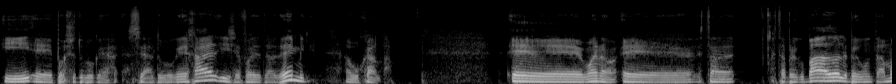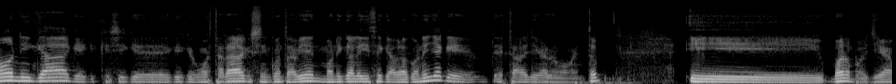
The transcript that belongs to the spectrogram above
y eh, pues se, tuvo que, se la tuvo que dejar y se fue detrás de Emily a buscarla. Eh, bueno, eh, está, está preocupado, le pregunta a Mónica que, que, sí, que, que- cómo estará, que se encuentra bien. Mónica le dice que habla con ella, que estará a llegar un momento. Y bueno, pues llega,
